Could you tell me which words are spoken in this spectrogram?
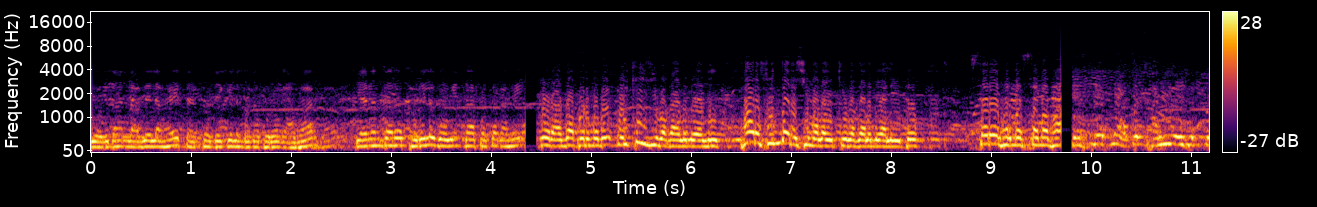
योगदान लावलेलं आहे. त्यांचं देखील मनपूर्वक आभार. यानंतर पुढील गोविंदा पथक आहे. राजापूरमध्ये एकी जी बघायला मिळाली. फार सुंदर अशी मला एकी बघायला मिळाली इथं. सर्व धर्म समभाग. आपण खाली येऊ शकतो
